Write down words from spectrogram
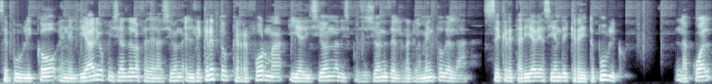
se publicó en el Diario Oficial de la Federación el decreto que reforma y adiciona disposiciones del reglamento de la Secretaría de Hacienda y Crédito Público, la cual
